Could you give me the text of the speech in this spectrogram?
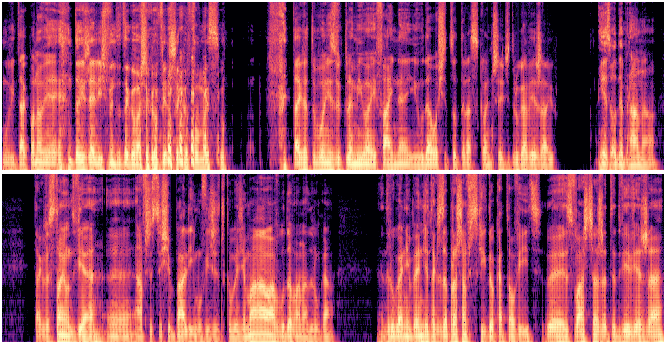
mówi tak, panowie, dojrzeliśmy do tego waszego pierwszego pomysłu. Także to było niezwykle miłe i fajne i udało się to teraz skończyć. Druga wieża już jest odebrana. Także stoją dwie, e, a wszyscy się bali i mówili, że tylko będzie mała wbudowana druga. Druga nie będzie, także zapraszam wszystkich do Katowic, e, zwłaszcza, że te dwie wieże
